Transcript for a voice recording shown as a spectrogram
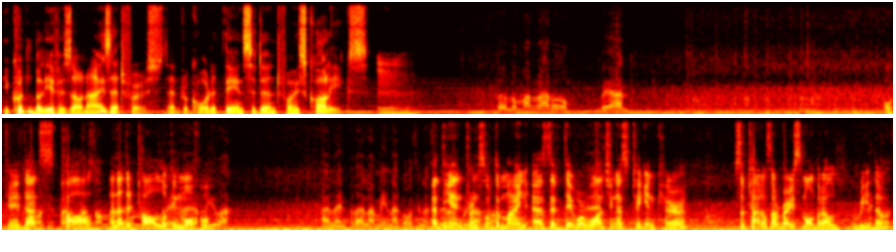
He couldn't believe his own eyes at first and recorded the incident for his colleagues. Mm. Pero lo más raro, vean. okay, that's si fuera una tall. Another tall looking allá morpho. arriba, a la entrada de la mina, como si nos At the entrance of the mine as if they were watching us, taking care. Subtitles are very small, but I'll read them.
